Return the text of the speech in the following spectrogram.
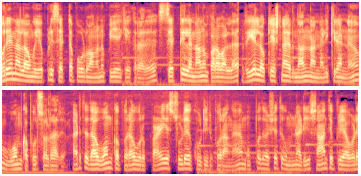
ஒரே நாள் அவங்க எப்படி செட்டை போடுவாங்கன்னு பிஏ கேட்கிறாரு செட் இல்லைனாலும் பரவாயில்ல. ரியல் லொகேஷனா இருந்தாலும் நான் நடிக்கிறேன்னு ஓம் கபூர் சொல்றாரு. அடுத்ததா ஓம் கபூரை ஒரு பழைய ஸ்டூடியோ கூட்டிட்டு போறாங்க. முப்பது வருஷத்துக்கு முன்னாடி சாந்தி பிரியாவோட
